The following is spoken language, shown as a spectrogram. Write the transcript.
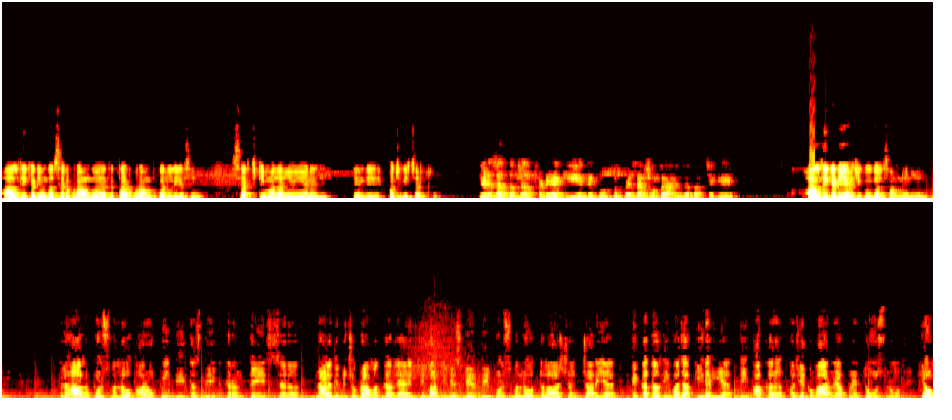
ਹਾਲ ਦੀ ਘੜੀ ਉਹਦਾ ਸਿਰ ਬਰਾਮਦ ਹੋਇਆ ਤੇ ਧੜ ਬਰਾਮਦ ਕਰਨ ਲਈ ਅਸੀਂ। ਸਰਚ ਟੀਮਾਂ ਲਾਈਆਂ ਹੋਈਆਂ ਨੇ ਜੀ ਤੇ ਇਹਦੀ ਪੁੱਛਗਿੱਛ ਚੱਲ ਰਹੀ ਜਿਹੜਾ ਸਰ ਬੰਦਾ ਫੜਿਆ ਕੀ ਇਹ ਤੇ ਕੋਈ ਕੋਈ ਪਹਿਲਾਂ ਵੀ ਕੋਈ ਕ੍ਰਾਈਮ ਦਾ ਪਰਚੇ ਕਿ ਹਾਲ ਦੀ ਘੜੀ ਇਹੋ ਜਿਹੀ ਕੋਈ ਗੱਲ ਸਾਹਮਣੇ ਨਹੀਂ ਆਈ। ਫਿਲਹਾਲ ਪੁਲਿਸ ਵੱਲੋਂ ਆਰੋਪੀ ਦੀ ਤਸਦੀਕ ਕਰਨ ਤੇ ਸਿਰ ਨਾਲੇ ਦੇ ਵਿੱਚੋਂ ਬਰਾਮਦ ਕਰ ਲਿਆ ਹੈ ਤੇ ਬਾਕੀ ਦੇ ਸਰੀਰ ਦੀ ਪੁਲਿਸ ਵੱਲੋਂ ਤਲਾਸ਼ ਜਾਰੀ ਹੈ ਤੇ ਕਤਲ ਦੀ ਵਜ੍ਹਾ ਕੀ ਰਹੀ ਹੈ ਤੇ ਆਖਰ ਅਜੇ ਕੁਮਾਰ ਨੇ ਆਪਣੇ ਦੋਸਤ ਨੂੰ ਕਿਉਂ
